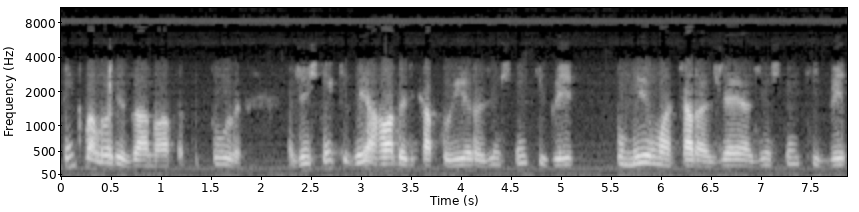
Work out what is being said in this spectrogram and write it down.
tem que valorizar a nossa cultura. A gente tem que ver a roda de capoeira, a gente tem que ver comer uma carajé, a gente tem que ver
